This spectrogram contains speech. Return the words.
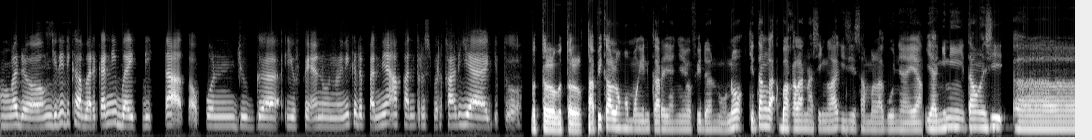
Enggak dong. Jadi dikabarkan nih baik Dikta ataupun juga UVN Uno ini ke depannya akan terus berkarya gitu. Betul betul. Tapi kalau ngomongin karyanya Yofi dan Nuno, kita nggak bakalan asing lagi sih sama lagunya yang yang ini tahu nggak sih? Eh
